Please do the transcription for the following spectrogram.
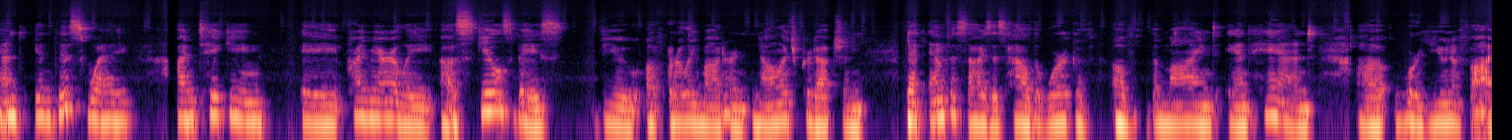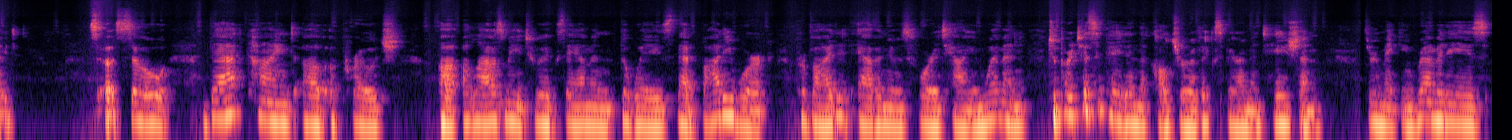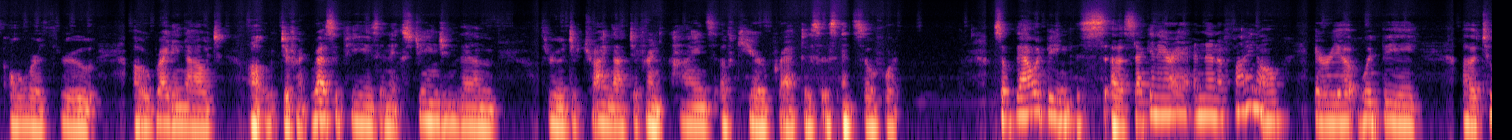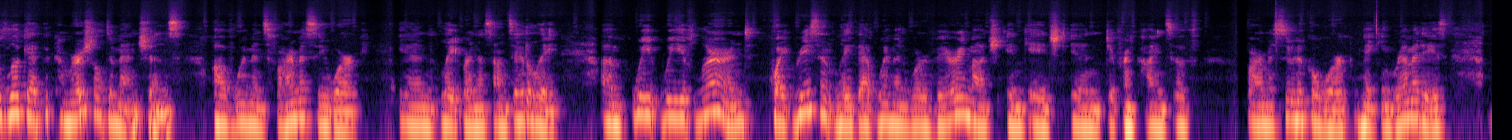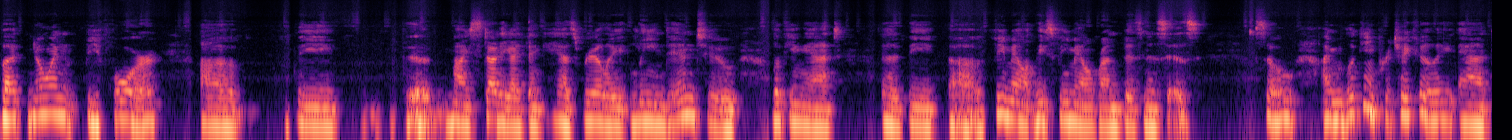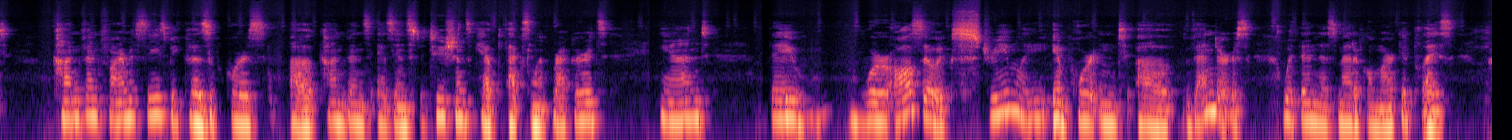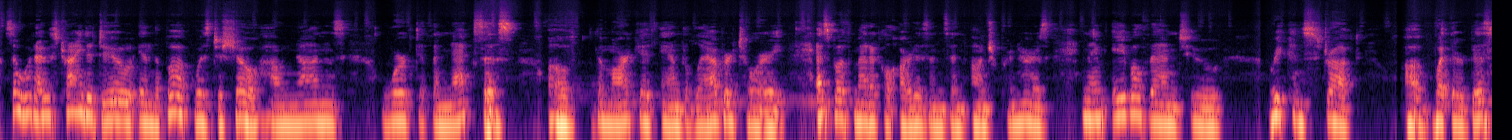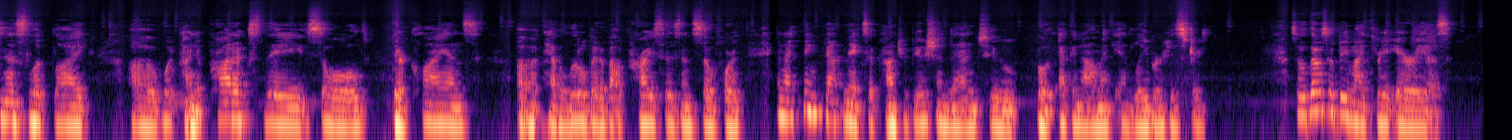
And in this way, I'm taking a primarily uh, skills based view of early modern knowledge production that emphasizes how the work of, of the mind and hand uh, were unified. So, so, that kind of approach uh, allows me to examine the ways that body work provided avenues for Italian women to participate in the culture of experimentation through making remedies or through uh, writing out uh, different recipes and exchanging them through to trying out different kinds of care practices and so forth. So that would be a second area. And then a final area would be uh, to look at the commercial dimensions of women's pharmacy work in late Renaissance Italy. Um, we, we've learned quite recently that women were very much engaged in different kinds of pharmaceutical work, making remedies, but no one before uh, the, the, my study, I think, has really leaned into looking at uh, the uh, female these female run businesses. So I'm looking particularly at convent pharmacies because, of course, uh, convents as institutions kept excellent records. And they were also extremely important uh, vendors within this medical marketplace. So, what I was trying to do in the book was to show how nuns worked at the nexus of the market and the laboratory as both medical artisans and entrepreneurs. And I'm able then to reconstruct uh, what their business looked like, uh, what kind of products they sold, their clients, uh, have a little bit about prices and so forth. And I think that makes a contribution then to both economic and labor history. So those would be my three areas.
